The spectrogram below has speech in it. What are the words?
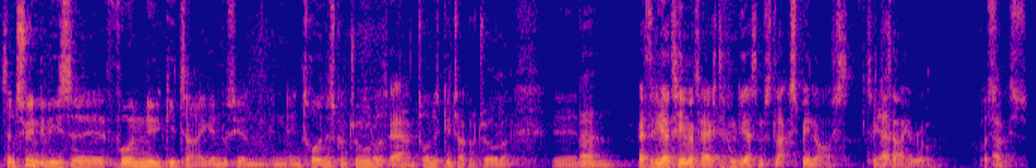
sandsynligvis øh, få en ny guitar igen. Du siger en, en, en trådløs controller, ja. Ja. en trådløs guitar controller. Øh, Ja. Altså de her temapacks, de fungerer som slags spin-offs til Ja. Guitar Hero. Præcis.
